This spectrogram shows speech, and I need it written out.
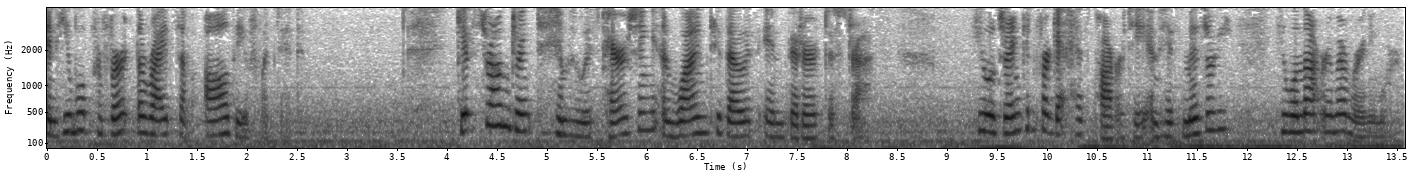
and he will pervert the rights of all the afflicted. Give strong drink to him who is perishing, and wine to those in bitter distress. He will drink and forget his poverty, and his misery he will not remember anymore.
